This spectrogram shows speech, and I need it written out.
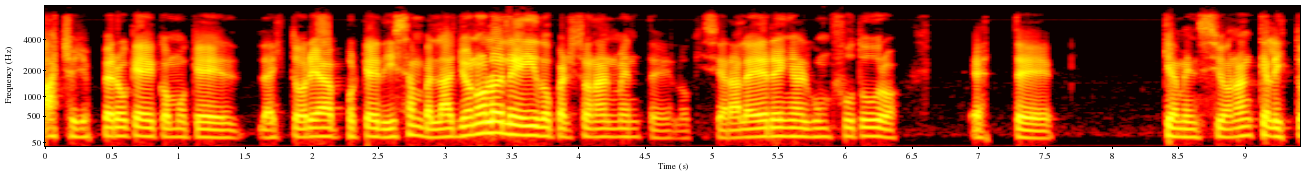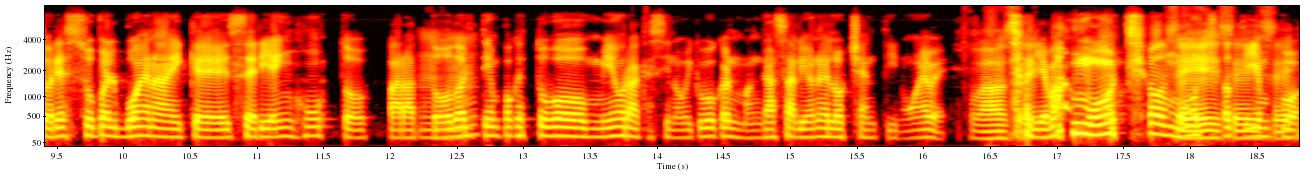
Acho, yo espero que como que la historia, porque dicen, ¿verdad? Yo no lo he leído personalmente, lo quisiera leer en algún futuro, este, que mencionan que la historia es súper buena y que sería injusto para todo el tiempo que estuvo Miura, que si no me equivoco el manga salió en el 89. wow, sí. lleva mucho, Sí, mucho sí, tiempo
